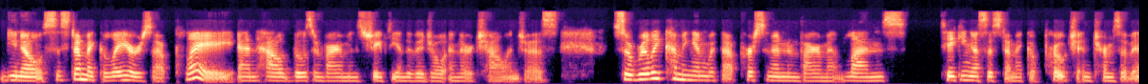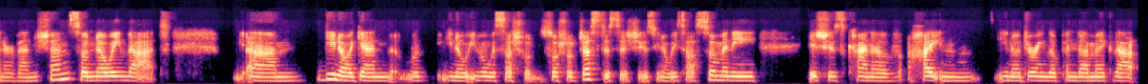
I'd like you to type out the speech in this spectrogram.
you know systemic layers at play and how those environments shape the individual and their challenges. So really coming in with that person and environment lens taking a systemic approach in terms of intervention. So knowing that um, you know, again, you know, even with social social justice issues, you know, we saw so many issues kind of heighten, you know, during the pandemic that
